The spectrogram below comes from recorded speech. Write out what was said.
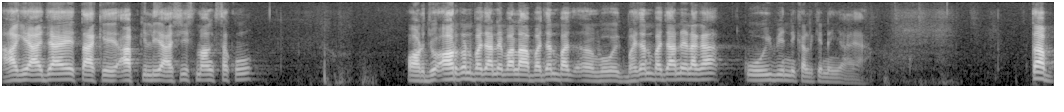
आगे आ जाए ताकि आपके लिए आशीष मांग सकूँ। और जो ऑर्गन बजाने वाला भजन बज, वो एक भजन बजाने लगा कोई भी निकल के नहीं आया। तब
